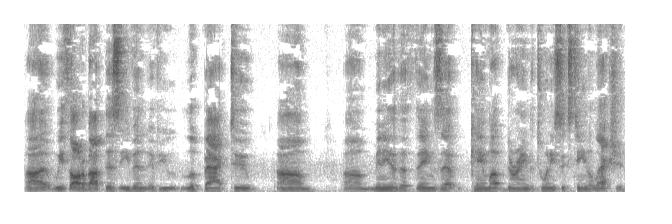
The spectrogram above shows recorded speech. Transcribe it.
Uh, we thought about this even if you look back to um, um, many of the things that came up during the 2016 election.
